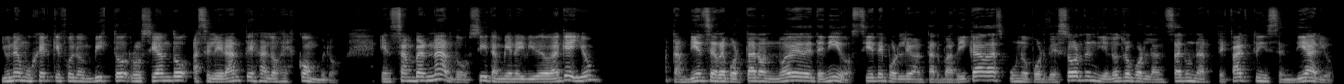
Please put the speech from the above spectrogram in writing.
y una mujer que fueron vistos rociando acelerantes a los escombros. En San Bernardo, sí, también hay video de aquello, también se reportaron nueve detenidos, siete por levantar barricadas, uno por desorden y el otro por lanzar un artefacto incendiario.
